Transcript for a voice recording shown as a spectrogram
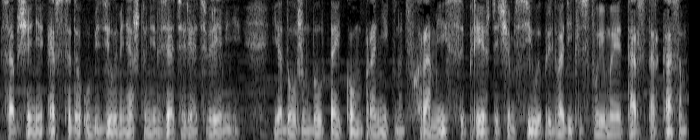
Сообщение Эрстеда убедило меня, что нельзя терять времени. Я должен был тайком проникнуть в храм Иссы, прежде чем силы, предводительствуемые Тарстаркасом,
